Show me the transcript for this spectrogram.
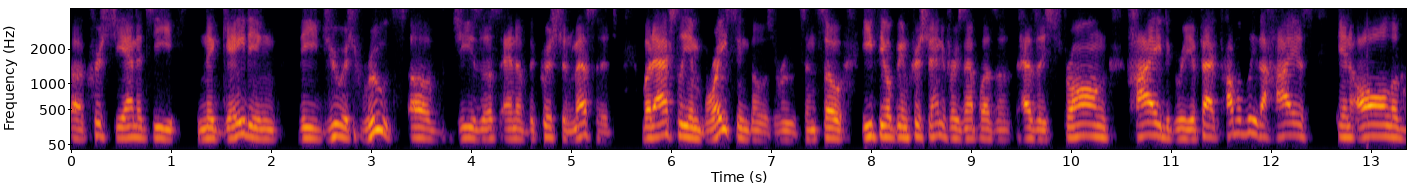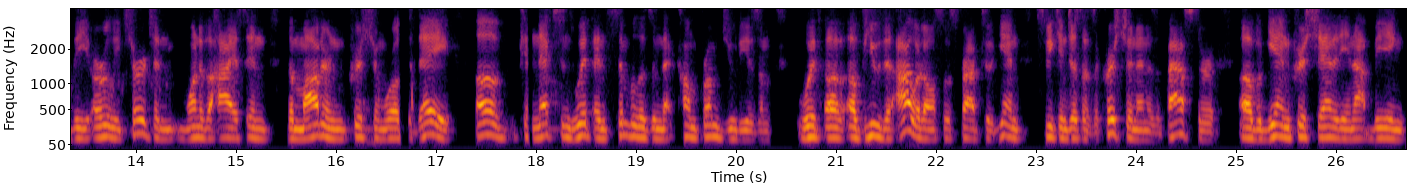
uh, Christianity negating the Jewish roots of Jesus and of the Christian message, but actually embracing those roots. And so Ethiopian Christianity, for example, has a, has a strong, high degree, in fact, probably the highest in all of the early church and one of the highest in the modern Christian world today of connections with and symbolism that come from Judaism with a, a view that I would also ascribe to, again, speaking just as a Christian and as a pastor of, again, Christianity not being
